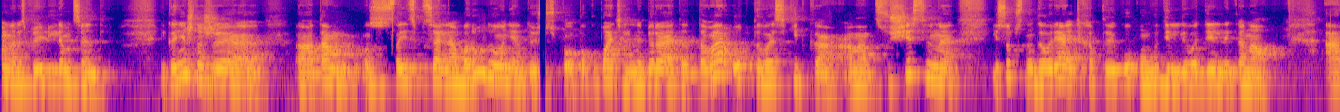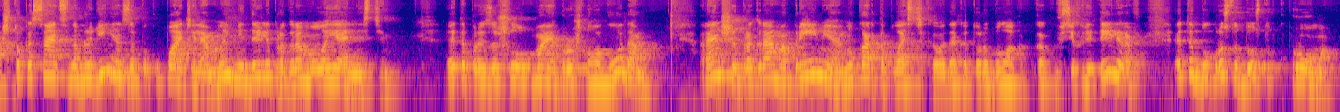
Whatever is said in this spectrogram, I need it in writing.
на распределительном центре. И, конечно же, а, там стоит специальное оборудование, то есть покупатель набирает этот товар, оптовая скидка, она существенная, и, собственно говоря, этих оптовиков мы выделили в отдельный канал. А что касается наблюдения за покупателем, мы внедрили программу лояльности. Это произошло в мае прошлого года. Раньше программа премия, ну карта пластиковая, да, которая была как, как у всех ритейлеров, это был просто доступ к промо.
